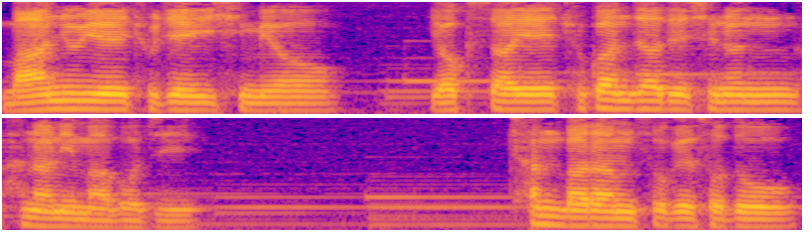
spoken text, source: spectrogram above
만유의 주제이시며 역사의 주관자 되시는 하나님 아버지, 찬바람 속에서도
